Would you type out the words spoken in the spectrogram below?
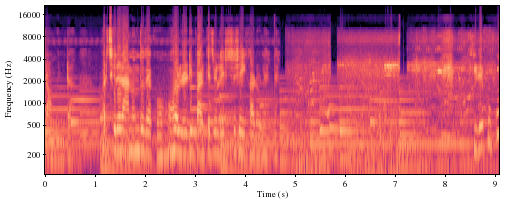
চাউমিনটা। আর ছেলের আনন্দ দেখো অলরেডি পার্কে চলে এসছে সেই কারণে। কিরে পুপু?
